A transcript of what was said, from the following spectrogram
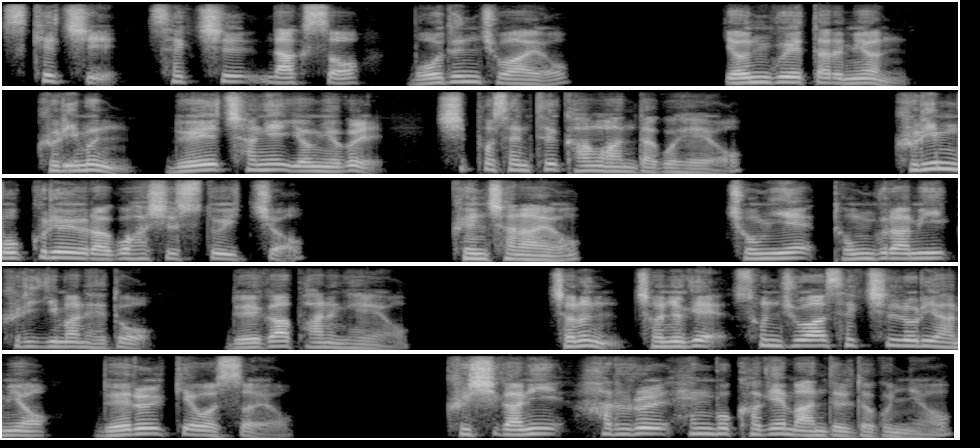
스케치, 색칠, 낙서, 뭐든 좋아요. 연구에 따르면 그림은 뇌의 창의 영역을 10% 강화한다고 해요. 그림 못 그려요라고 하실 수도 있죠. 괜찮아요. 종이에 동그라미 그리기만 해도 뇌가 반응해요. 저는 저녁에 손주와 색칠놀이 하며 뇌를 깨웠어요. 그 시간이 하루를 행복하게 만들더군요.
